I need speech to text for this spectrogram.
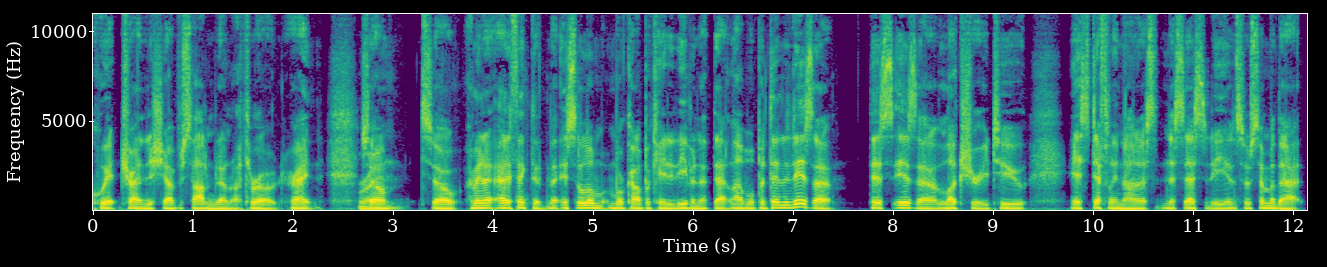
quit trying to shove Sodom down our throat, right? So, so I mean, I, I think that it's a little more complicated even at that level. But then it is a this is a luxury too. It's definitely not a necessity, and so some of that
